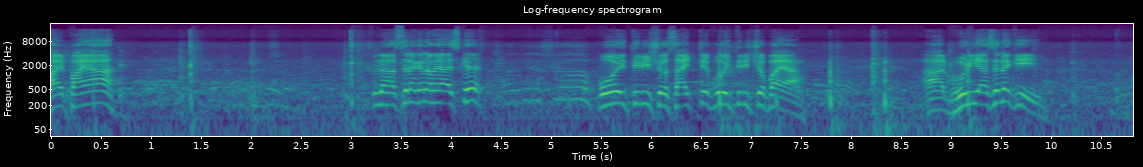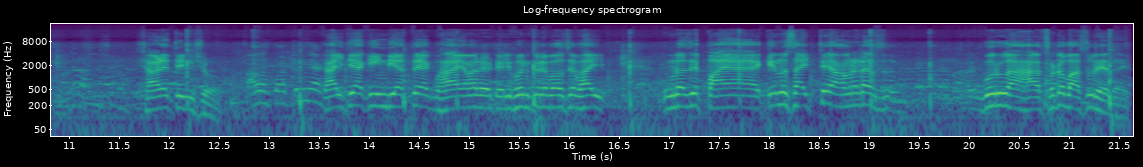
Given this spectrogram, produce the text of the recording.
ভাই, পায়া। শুনে আসছে না কেন ভাই আজকে? পঁয়ত্রিশশো, সাইডটে পঁয়ত্রিশশো পায়া। আর ভুড়ি আছে নাকি? সাড়ে তিনশো। কালকে এক ইন্ডিয়াতে এক ভাই আমার টেলিফোন করে বলছে, ভাই, তোমরা যে পায়া, কেন সাইডটে? আমরা একটা গরু ছোট বাছুর হয়ে যায়।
